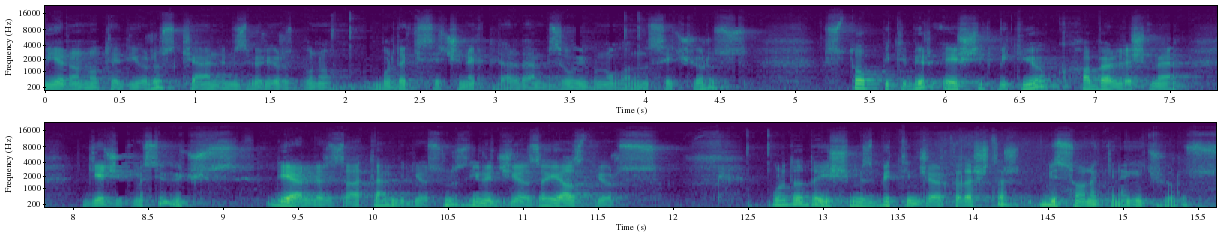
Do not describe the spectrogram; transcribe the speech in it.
bir yere not ediyoruz. Kendimiz veriyoruz bunu. Buradaki seçeneklerden bize uygun olanını seçiyoruz. Stop biti 1, eşlik biti yok. Haberleşme gecikmesi 3. Diğerleri zaten biliyorsunuz. Yine cihaza yaz diyoruz. Burada da işimiz bitince arkadaşlar bir sonrakine geçiyoruz.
